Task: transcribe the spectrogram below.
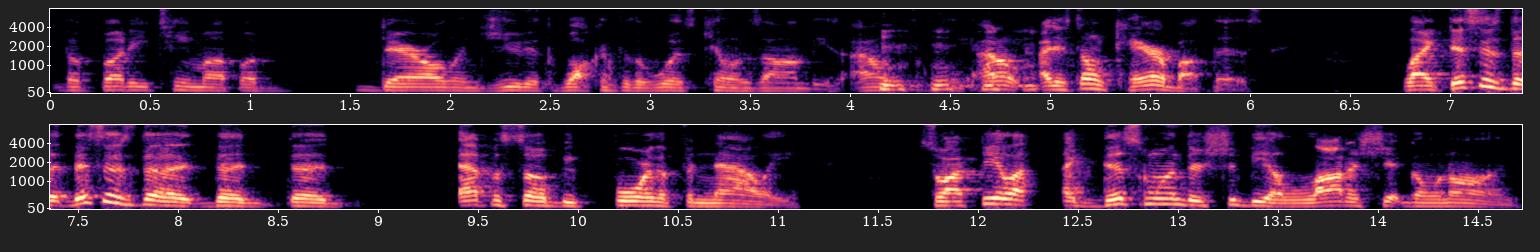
the buddy team up of Daryl and Judith walking through the woods killing zombies. I don't I don't I just don't care about this. Like this is the this is the the the episode before the finale. So I feel like, like this one there should be a lot of shit going on.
